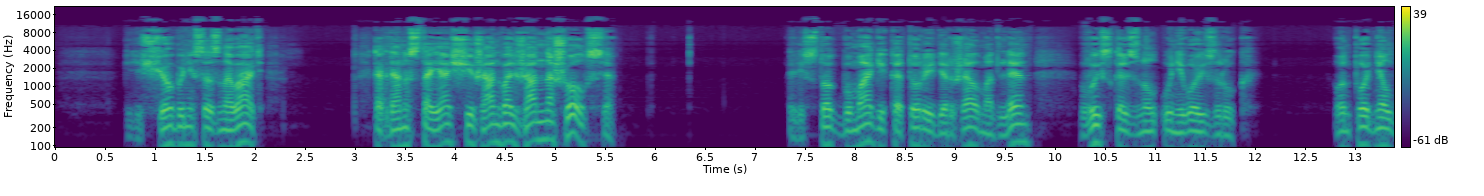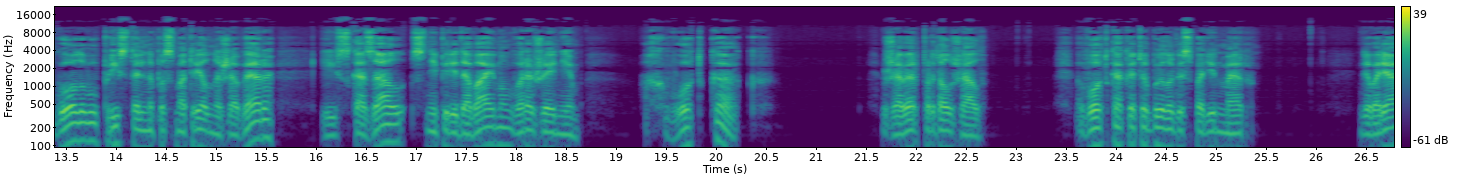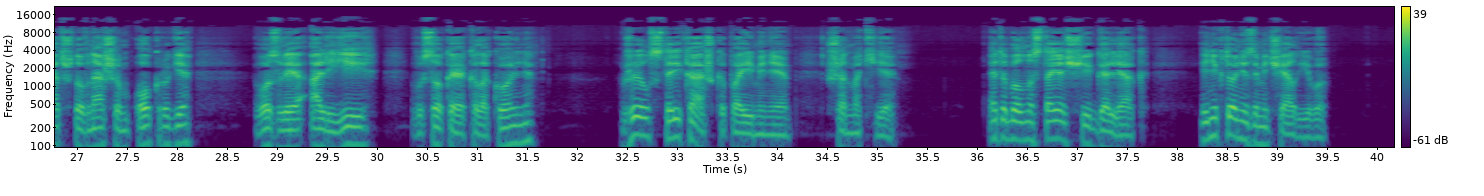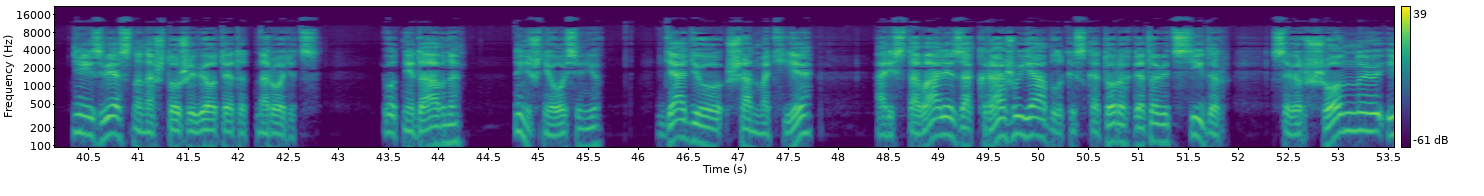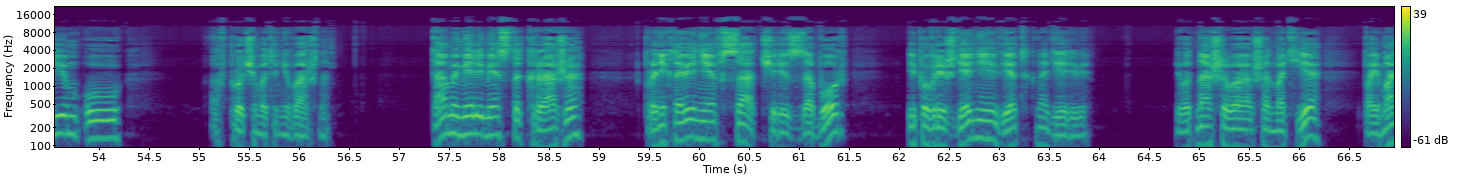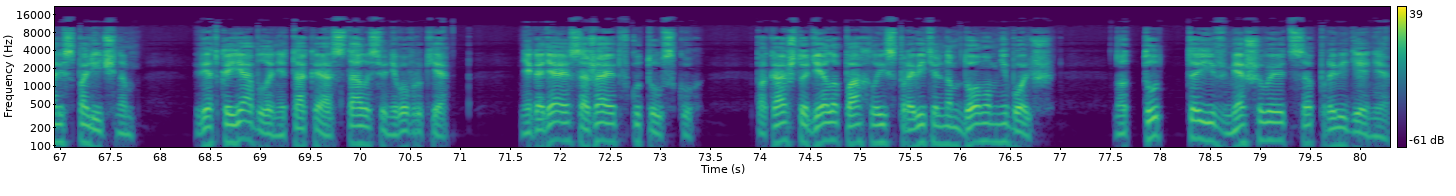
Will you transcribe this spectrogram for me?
Еще бы не сознавать, когда настоящий Жан Вальжан нашелся». Листок бумаги, который держал Мадлен, выскользнул у него из рук. Он поднял голову, пристально посмотрел на Жавера — и сказал с непередаваемым выражением, «Ах, вот как!» Жавер продолжал, «Вот как это было, господин мэр. Говорят, что в нашем округе, возле Альи, высокая колокольня, жил старикашка по имени Шанматье. Это был настоящий голяк, и никто не замечал его. Неизвестно, на что живет этот народец. И вот недавно, нынешней осенью, дядю Шанматье арестовали за кражу яблок, из которых готовят сидр, совершенную им у... А, впрочем, это не важно. Там имели место кража, проникновение в сад через забор и повреждение веток на дереве. И вот нашего Шанматье поймали с поличным. Ветка яблони так и осталась у него в руке. Негодяя сажают в кутузку. Пока что дело пахло исправительным домом не больше. Но тут-то и вмешивается провидение.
